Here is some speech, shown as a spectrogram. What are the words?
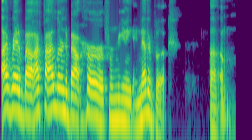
I read about I, I learned about her from reading another book um,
